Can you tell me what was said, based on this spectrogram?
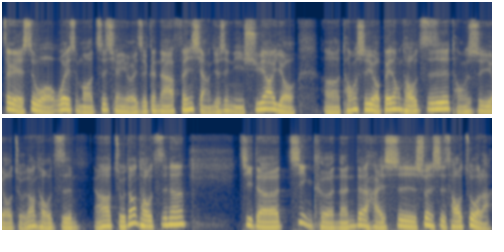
这个也是我为什么之前有一直跟大家分享，就是你需要有呃，同时有被动投资，同时有主动投资。然后主动投资呢，记得尽可能的还是顺势操作啦。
